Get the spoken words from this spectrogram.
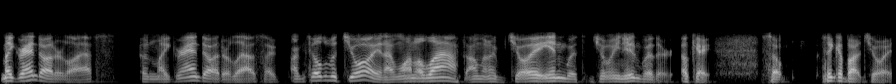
My granddaughter laughs and my granddaughter laughs, I, I'm filled with joy and I want to laugh. I want to joy in with join in with her. Okay, so think about joy.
